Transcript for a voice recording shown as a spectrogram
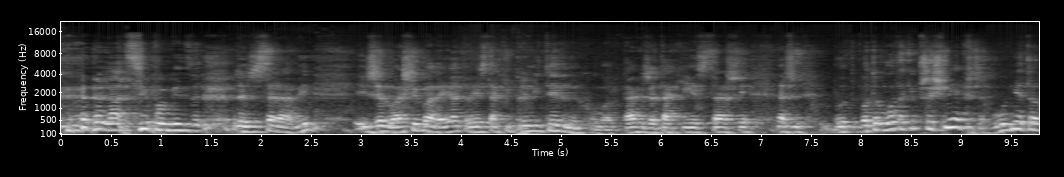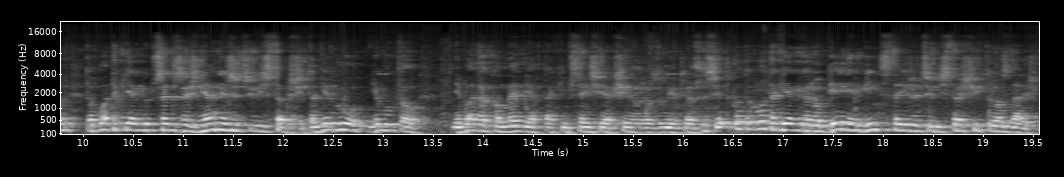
relacje pomiędzy reżyserami. Że właśnie Bareja to jest taki prymitywny humor, tak? Że taki jest strasznie, znaczy, bo, bo to było takie prześmiewcze. Głównie to, to było takie jakby przedrzeźnianie rzeczywistości. To nie było, nie był to, nie była to komedia w takim sensie, jak się ją rozumie klasycznie, tylko to było takie jakby robienie min z tej rzeczywistości, którą znaliśmy.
